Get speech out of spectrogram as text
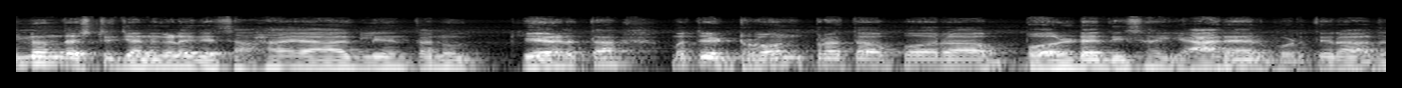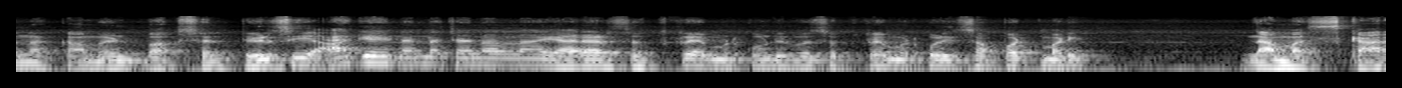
ಇನ್ನೊಂದಷ್ಟು ಜನಗಳಿಗೆ ಸಹಾಯ ಆಗಲಿ ಅಂತಲೂ ಕೇಳ್ತಾ, ಮತ್ತು ಡ್ರೋನ್ ಪ್ರತಾಪ್ ಅವರ ಬರ್ಡೇ ದಿವಸ ಯಾರ್ಯಾರು ಬರ್ತೀರಾ ಅದನ್ನು ಕಮೆಂಟ್ ಬಾಕ್ಸಲ್ಲಿ ತಿಳಿಸಿ, ಹಾಗೆ ನನ್ನ ಚಾನಲ್ನ ಯಾರ್ಯಾರು ಸಬ್ಸ್ಕ್ರೈಬ್ ಮಾಡ್ಕೊಂಡಿಲ್ವೋ ಸಬ್ಸ್ಕ್ರೈಬ್ ಮಾಡ್ಕೊಳ್ಳಿ ಸಪೋರ್ಟ್ ಮಾಡಿ. ನಮಸ್ಕಾರ.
